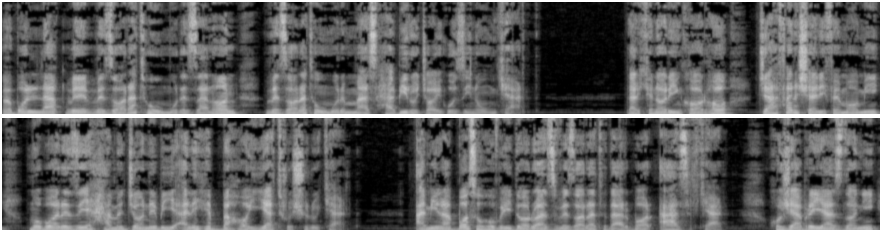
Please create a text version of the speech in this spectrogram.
و با لغو وزارت امور زنان وزارت امور مذهبی رو جایگزین اون کرد در کنار این کارها جعفر شریف امامی مبارزه همه جانبه علیه بهاییت رو شروع کرد. امیر عباس هویدا رو از وزارت دربار عزل کرد. حجبر یزدانی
